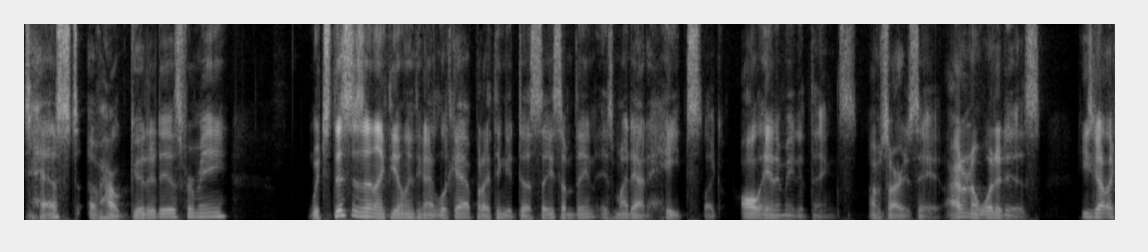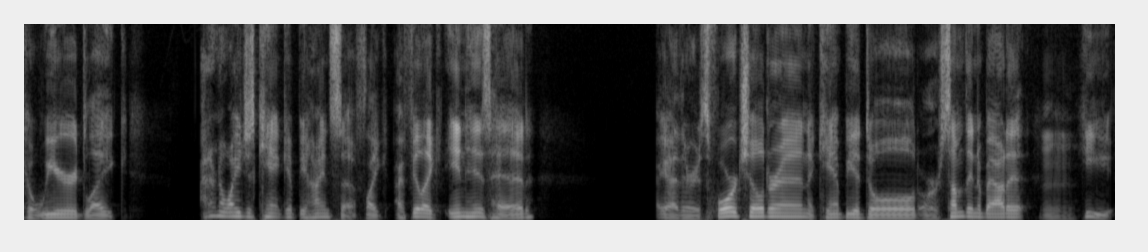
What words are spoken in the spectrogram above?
test of how good it is for me, which this isn't like the only thing I look at, but I think it does say something, is my dad hates like all animated things. I'm sorry to say it. I don't know what it is. He's got like a weird like I don't know why he just can't get behind stuff. Like I feel like in his head either it's for children, it can't be adult or something about it. Mhm. He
